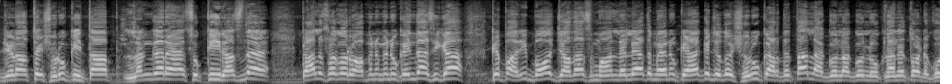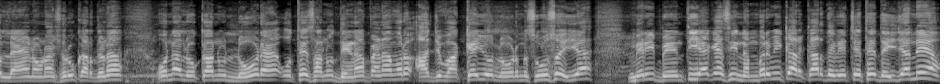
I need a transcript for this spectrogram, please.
ਜਿਹੜਾ ਉੱਥੇ ਸ਼ੁਰੂ ਕੀਤਾ, ਲੰਗਰ ਹੈ, ਸੁੱਕੀ ਰਸ ਦਾ ਕੱਲ ਸਗੋਂ ਰੋਬਿਨ ਮੈਨੂੰ ਕਹਿੰਦਾ ਸੀਗਾ ਕਿ ਭਾਜੀ ਬਹੁਤ ਜ਼ਿਆਦਾ ਸਮਾਨ ਲੈ ਲਿਆ ਤੇ ਮੈਂ ਇਹਨੂੰ ਕਿਹਾ ਕਿ ਜਦੋਂ ਸ਼ੁਰੂ ਕਰ ਦਿੱਤਾ ਲਾਗੋ ਲਾਗੋ ਲੋਕਾਂ ਨੇ ਤੁਹਾਡੇ ਕੋਲ ਲੈਣ ਆਉਣਾ ਸ਼ੁਰੂ ਕਰ ਦੇਣਾ। ਉਹਨਾਂ ਲੋਕਾਂ ਨੂੰ ਲੋੜ ਹੈ, ਉੱਥੇ ਸਾਨੂੰ ਦੇਣਾ ਪੈਣਾ ਔਰ ਅੱਜ ਵਾਕਿਆ ਹੀ ਉਹ ਲੋੜ ਮਹਿਸੂਸ ਹੋਈ ਹੈ ਮੇਰੀ ਬੇਨਤੀ ਹੈ ਕਿ ਅਸੀਂ ਨੰਬਰ ਵੀ ਘਰ ਘਰ ਦੇ ਵਿੱਚ ਇੱਥੇ ਦੇਈ ਜਾਂਦੇ ਆ।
